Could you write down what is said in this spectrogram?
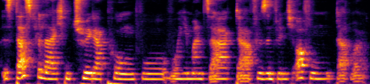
Ist das vielleicht ein Triggerpunkt, wo, wo jemand sagt, dafür sind wir nicht offen, darüber,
